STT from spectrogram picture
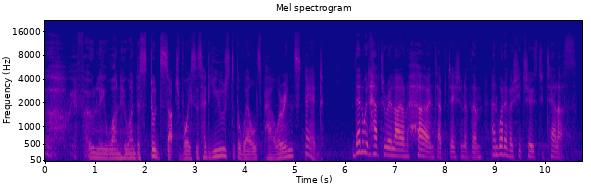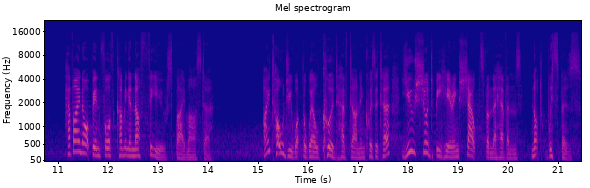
If only one who understood such voices had used the well's power instead. Then we'd have to rely on her interpretation of them, and whatever she chose to tell us. Have I not been forthcoming enough for you, Spy Master? I told you what the well could have done, Inquisitor. You should be hearing shouts from the heavens, not whispers.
